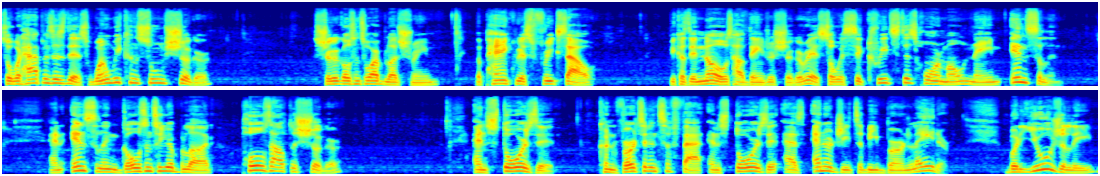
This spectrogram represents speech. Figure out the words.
So, what happens is this when we consume sugar, sugar goes into our bloodstream, the pancreas freaks out because it knows how dangerous sugar is. So it secretes this hormone named insulin. And insulin goes into your blood, pulls out the sugar, and stores it, converts it into fat, and stores it as energy to be burned later. But usually,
